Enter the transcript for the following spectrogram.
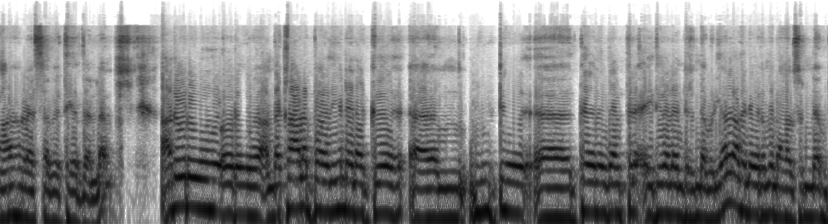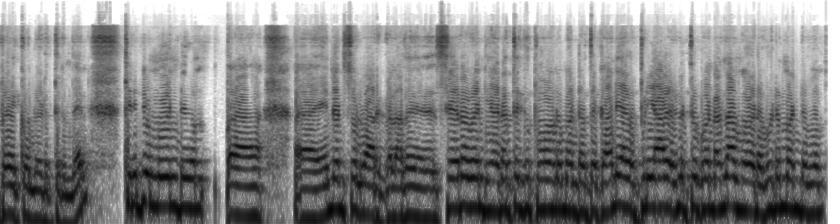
மாகாண சபை தேர்தலில். அது ஒரு ஒரு அந்த காலப்பகுதியில் எனக்கு வீட்டு ஆஹ் இதுகள் இருந்தபடியால் அதில் இருந்து நான் சொன்ன பிரேக் ஒன்று எடுத்திருந்தேன். திருப்பி மீண்டும் என்னன்னு சொல்வார்கள் அது சேர வேண்டிய இடத்துக்கு போகணும்ன்றதுக்காண்டி அது இப்படியாக எடுத்துக்கொண்டு வந்து அவங்களோட விடுமண்டுவோம்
